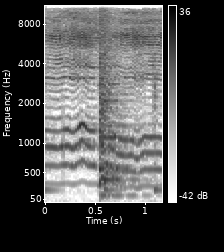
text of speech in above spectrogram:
Amor.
